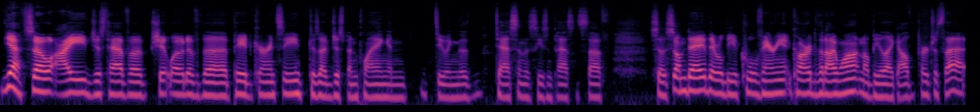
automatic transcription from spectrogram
yeah. So I just have a shitload of the paid currency because I've just been playing and doing the tests and the season pass and stuff. So someday there will be a cool variant card that I want, and I'll be like, I'll purchase that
